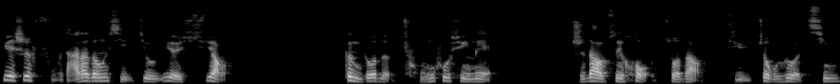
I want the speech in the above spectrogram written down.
越是复杂的东西就越需要更多的重复训练，直到最后做到举重若轻。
